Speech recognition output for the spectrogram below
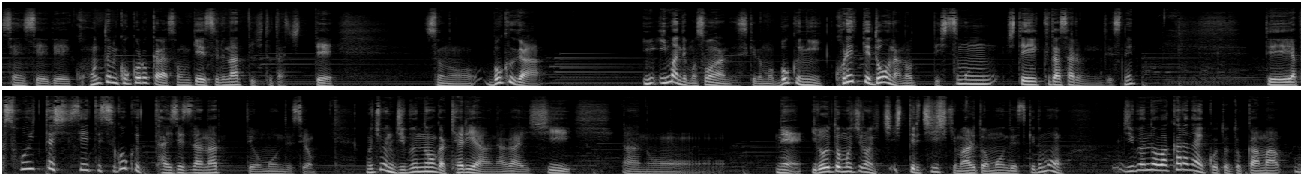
先生で本当に心から尊敬するなって人たちってその僕が今でもそうなんですけども僕に「これってどうなの?」って質問してくださるんですね。でやっぱそういった姿勢ってすごく大切だなって思うんですよ。もちろん自分の方がキャリアは長いしあのねいろいろともちろん知ってる知識もあると思うんですけども自分の分からないこととか、まあ、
